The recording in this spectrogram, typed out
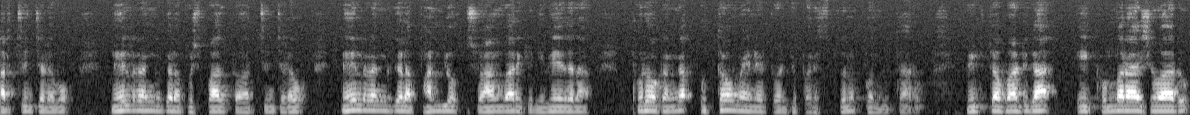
అర్చించడము నీలరంగు గల పుష్పాలతో అర్చించడం నీలరంగు గల పండ్లు స్వామివారికి నివేదన పూర్వకంగా ఉత్తమమైనటువంటి పరిస్థితులను పొందుతారు. వీటితో పాటుగా ఈ కుంభరాశి వారు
